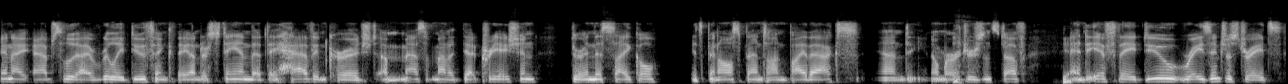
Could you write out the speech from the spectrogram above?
And I absolutely, I really do think they understand that they have encouraged a massive amount of debt creation during this cycle. It's been all spent on buybacks and you know mergers and stuff. Yeah. And if they do raise interest rates,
